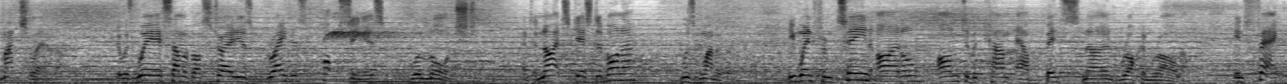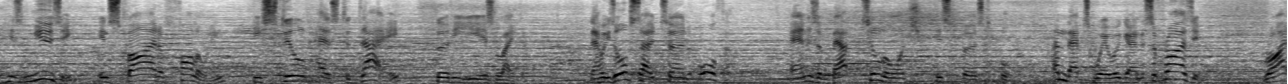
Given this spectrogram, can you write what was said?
much louder. It was where some of Australia's greatest pop singers were launched. And tonight's guest of honour was one of them. He went from teen idol on to become our best known rock and roller. In fact, his music inspired a following he still has today, 30 years later. Now, he's also turned author and is about to launch his first book. And that's where we're going to surprise him, right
